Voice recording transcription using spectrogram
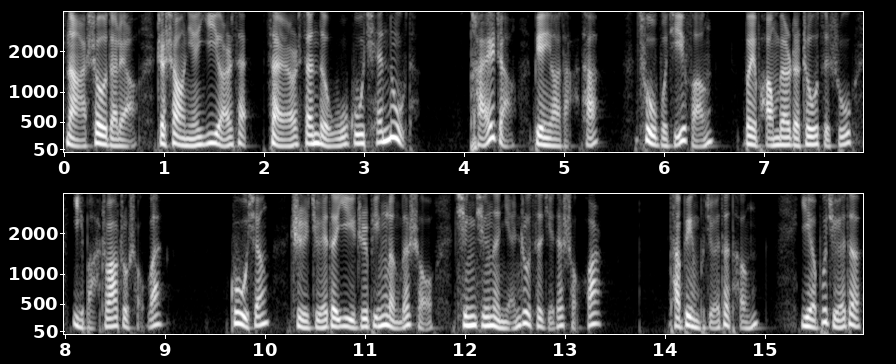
哪受得了这少年一而再再而三的无辜迁怒他？抬掌便要打他，猝不及防。被旁边的周子舒一把抓住手腕，故乡只觉得一只冰冷的手轻轻地粘住自己的手腕，他并不觉得疼，也不觉得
